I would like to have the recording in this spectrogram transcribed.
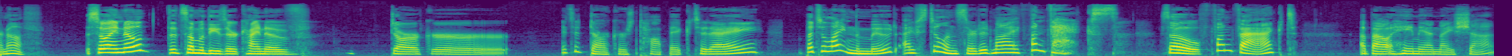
enough. So I know that some of these are kind of darker. It's a darker topic today. But to lighten the mood, I've still inserted my fun facts. So, fun fact about Hey Man, Nice Shot.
